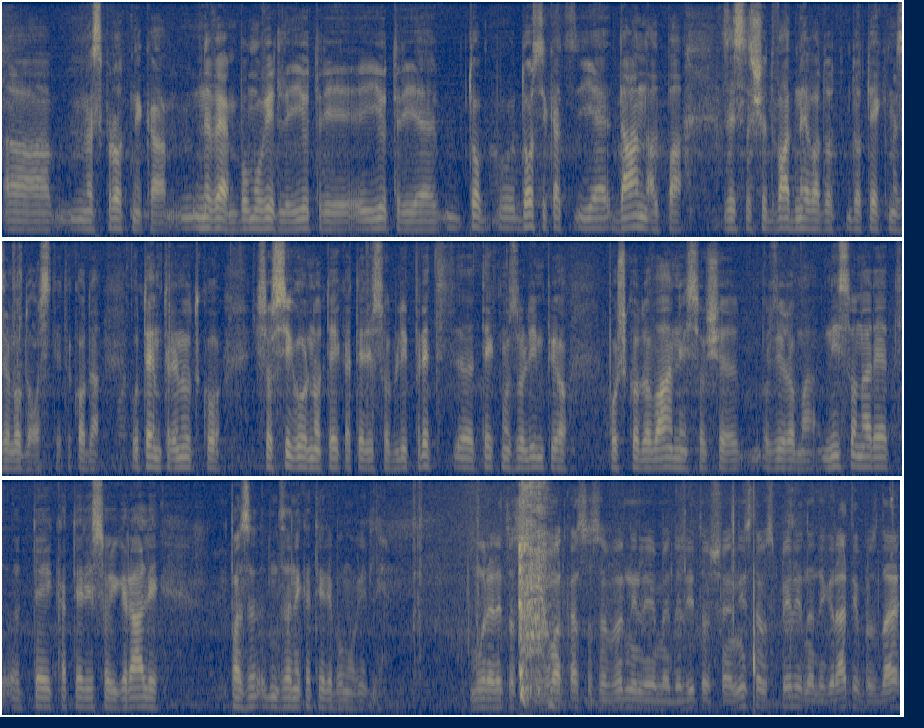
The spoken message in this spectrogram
nasprotnika. Ne vem, bomo videli, jutri, jutri je to, dosti krat je dan ali pa zdaj sta še dva dneva do, do tekme zelo dosti. Tako da v tem trenutku so sigurno te, kateri so bili pred tekmo z Olimpijo, poškodovani so še oziroma niso nared, te, kateri so igrali, pa za, za nekatere bomo videli. Mure letos, oziroma odkar so se vrnili med elito, še niste uspeli nadigrati, pa zdaj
